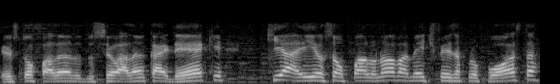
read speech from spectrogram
Eu estou falando do seu Allan Kardec, que aí o São Paulo novamente fez a proposta.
